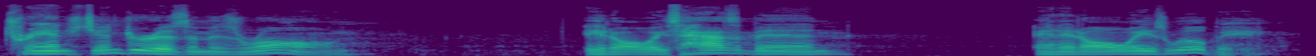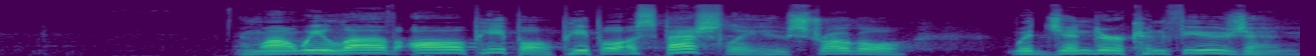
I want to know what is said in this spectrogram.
transgenderism is wrong. It always has been, and it always will be. And while we love all people, people especially who struggle with gender confusion,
